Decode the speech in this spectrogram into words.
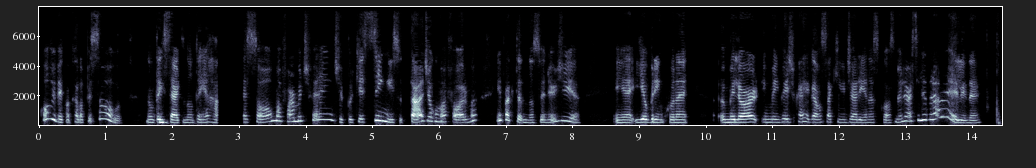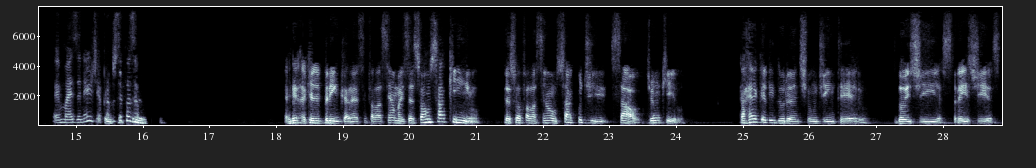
conviver com aquela pessoa. Não tem certo, não tem errado é só uma forma diferente, porque sim, isso tá de alguma forma impactando na sua energia. E, é, e eu brinco, né? Melhor, em vez de carregar um saquinho de areia nas costas, melhor se livrar dele, né? É mais energia para você fazer. É aquele brinca, né? Você fala assim, ah, mas é só um saquinho. A pessoa fala assim, ah, um saco de sal de um quilo. Carrega ele durante um dia inteiro, dois dias, três dias.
